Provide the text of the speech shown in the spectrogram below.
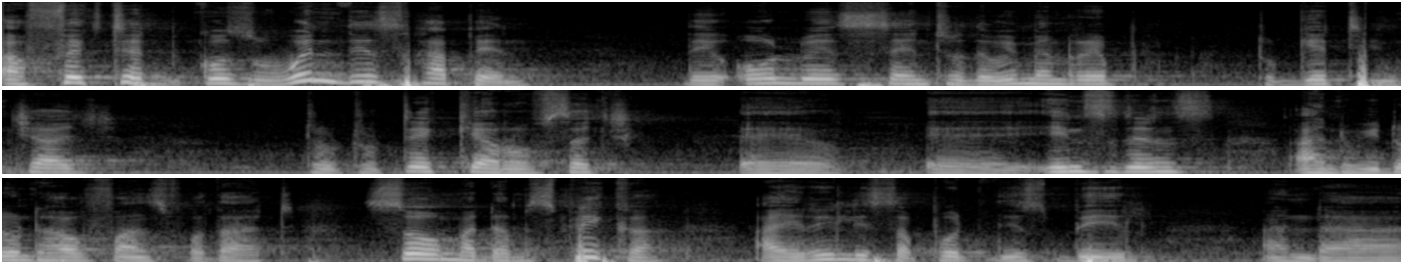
affected because when this happened, they always send to the women rep to get in charge, to, to take care of such uh, uh, incidents, and we don't have funds for that. So, Madam Speaker, I really support this bill, and uh,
